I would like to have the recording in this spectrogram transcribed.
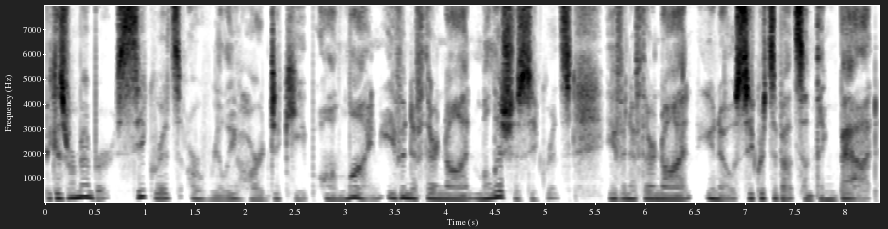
Because remember, secrets are really hard to keep online, even if they're not malicious secrets, even if they're not, you know, secrets about something bad.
